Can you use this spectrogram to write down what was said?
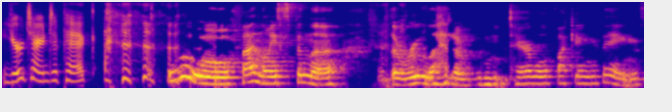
Your turn to pick. Ooh, fun. Let me spin the the roulette of terrible fucking things.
